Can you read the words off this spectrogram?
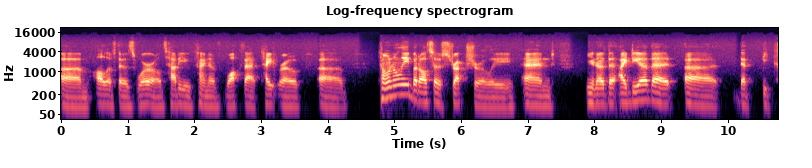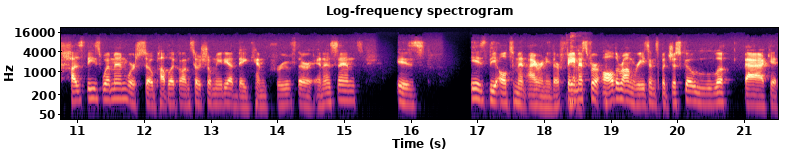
um, all of those worlds? How do you kind of walk that tightrope uh, tonally but also structurally? And you know the idea that uh, that because these women were so public on social media, they can prove their innocence is is the ultimate irony. They're famous yeah. for all the wrong reasons, but just go look back at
